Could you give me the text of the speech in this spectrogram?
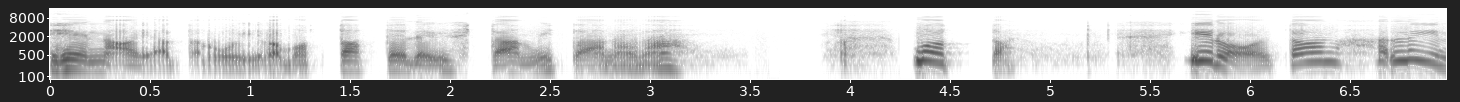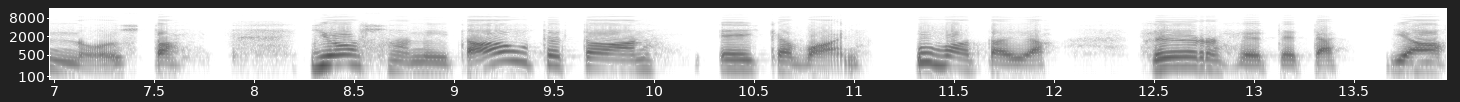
en ajatellut ilmoittaa teille yhtään mitään enää. Mutta iloitaan linnoista, jos niitä autetaan, eikä vain kuvata ja hörhötetä ja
